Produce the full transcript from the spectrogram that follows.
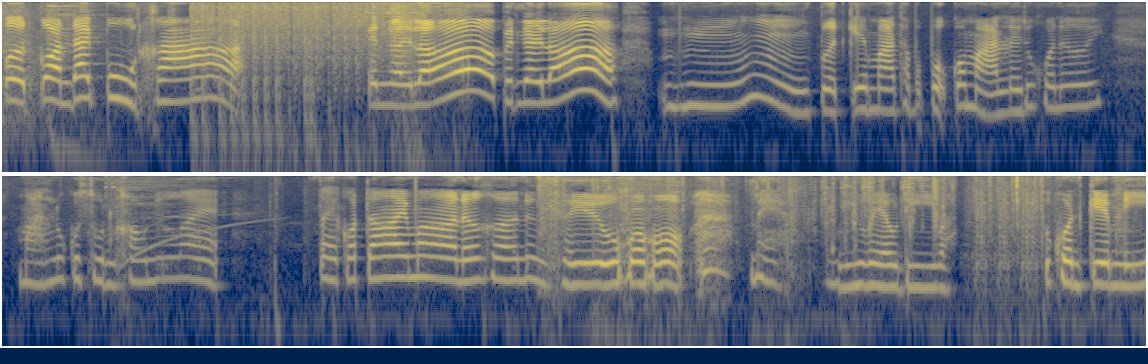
เปิดก่อนได้ปูดค่ะ เป็นไงล่ะ เป็นไงล่ะ อือหือ เปิดเกมมาทับโปะก็หมานเลยทุกคนเอ้ยหมานลูกกระสุนเขานี่แหละ แต่ก็ได้มานะคะหนึ่งคิวแม่มีแววดีว่ะ ทุกคนเกมนี้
